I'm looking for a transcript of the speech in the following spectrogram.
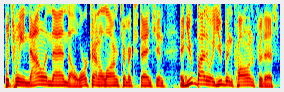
Between now and then, they'll work on a long term extension. And you, by the way, you've been calling for this.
